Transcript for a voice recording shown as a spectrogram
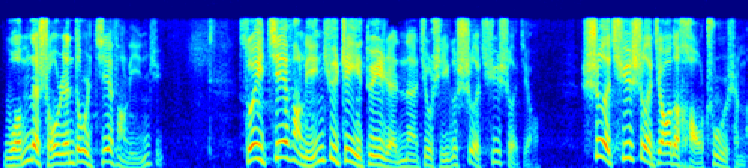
我们的熟人都是街坊邻居，所以街坊邻居这一堆人呢，就是一个社区社交。社区社交的好处是什么？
